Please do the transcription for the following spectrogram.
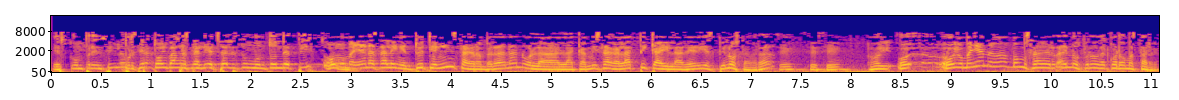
Es comprensible. Por cierto, hoy van a salir- quetzales es un montón de pisto. Hoy o mañana salen en Twitter y en Instagram, ¿verdad, Nano? La, la camisa galáctica y la de Eddie Espinosa, ¿verdad? Sí, sí, sí. Hoy, hoy, hoy o mañana, ¿va? vamos a ver, ahí nos ponemos de acuerdo más tarde.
